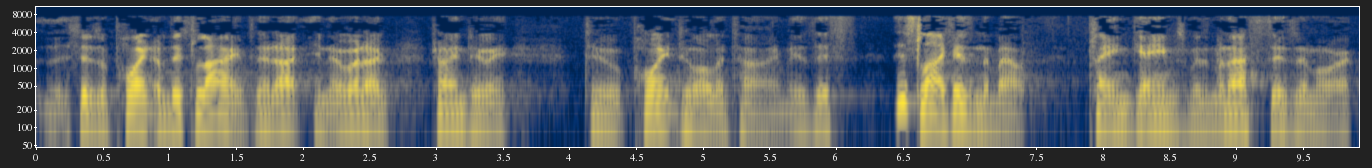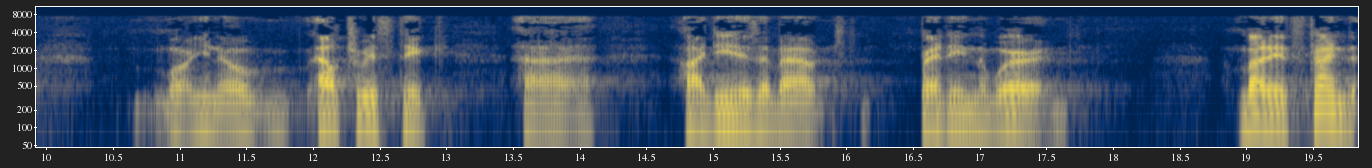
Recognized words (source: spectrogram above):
this is a point of this life that I, you know, what I'm trying to to point to all the time is this this life isn't about playing games with monasticism or or you know altruistic uh, ideas about spreading the word, but it's trying to,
